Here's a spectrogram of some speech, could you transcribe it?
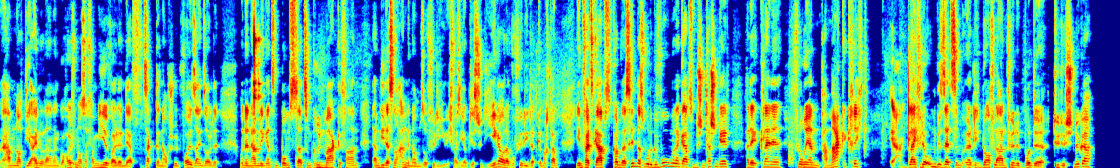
haben noch die ein oder anderen geholfen aus der Familie, weil dann der Sack dann auch schön voll sein sollte. Und dann haben wir den ganzen Bums da zum grünen Markt gefahren. Da haben die das noch angenommen, so für die, ich weiß nicht, ob die das für die Jäger oder wofür die das gemacht haben. Jedenfalls gab's, konnten wir das hin, das wurde gewogen und dann gab es ein bisschen Taschengeld. Hat der kleine Florian ein paar Mark gekriegt, Ja. gleich wieder umgesetzt im örtlichen Dorfladen für eine bunte Tüte Schnücker.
